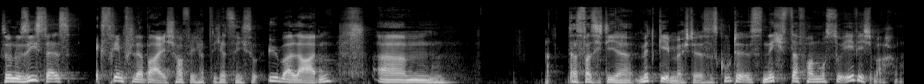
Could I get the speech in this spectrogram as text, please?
So, und du siehst, da ist extrem viel dabei. Ich hoffe, ich habe dich jetzt nicht so überladen. Ähm, das, was ich dir mitgeben möchte, ist, das Gute ist, nichts davon musst du ewig machen.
